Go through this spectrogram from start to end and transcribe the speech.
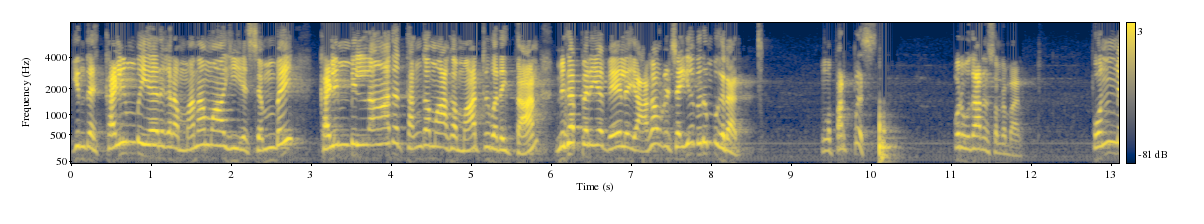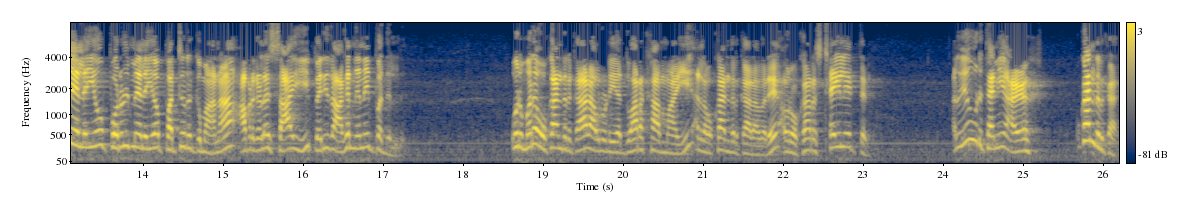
இந்த களிம்பு ஏறுகிற மனமாகிய செம்பை களிம்பில்லாத தங்கமாக மாற்றுவதைத்தான் மிகப்பெரிய வேலையாக அவர்கள் செய்ய விரும்புகிறார். உங்க பர்பஸ் ஒரு உதாரணம் சொல்கிறேன் பாருங்க. பொன் மேலேயோ பொருள் மேலேயோ பற்று இருக்குமானா அவர்களை சாயி பெரிதாக நினைப்பதில்லை. ஒரு முறை உட்கார்ந்துருக்கார் அவருடைய துவாரகா மாயி அதில் உட்கார்ந்துருக்கார் அவர் அவர் உட்கார ஸ்டைலே தெரியும் அதுவே ஒரு தனி அழகு. உட்கார்ந்துருக்கார்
